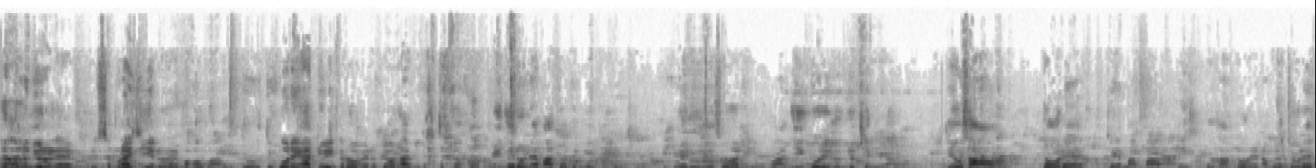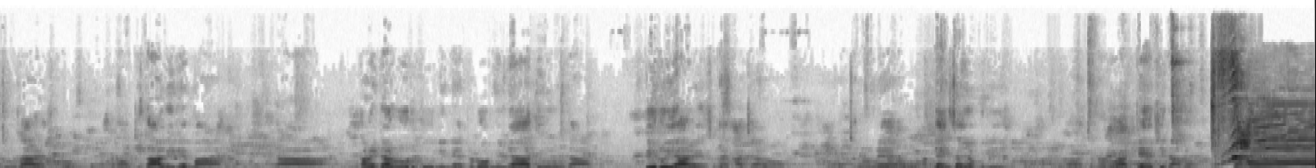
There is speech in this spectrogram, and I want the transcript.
အဲ့လိုအဲ့လိုမျိုးလို့လည်း surprise ကြီးရလို့လည်းမဟုတ်ပါဘူး။ तू तू ကိုယ်တိုင်ကတွေ့ရင်ကြောမယ်လို့ပြောထားပြီးသားကျွန်တော်။မင်းသေးလို့နဲ့မှဆိုတငယ်ချင်းရွယ်လူတွေဆိုတော့လေဟိုဟာညီကိုတွေလိုမျိုးဖြစ်နေတာပေါ့။တရုပ်ဆောင်တော်တဲ့တဲမှာပါတယ်လေ။တရုပ်ဆောင်တော်တယ်နောက်ပြီးတော့ကျိုးလဲကျိုးစားတယ်ဆိုတော့အော်ဒီကားလေးထဲမှာဒါ character role တစ်ခုအနေနဲ့တော်တော်များများသူ့ကိုဒါပေးလို့ရတယ်ဆိုတဲ့အခါကျတော့အော်ကျွန်တော်နဲ့ဟိုအပြိုင်စားရုပ်ကလေးအော်ကျွန်တော်တို့ကတဲဖြစ်တာပေါ့ဟော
